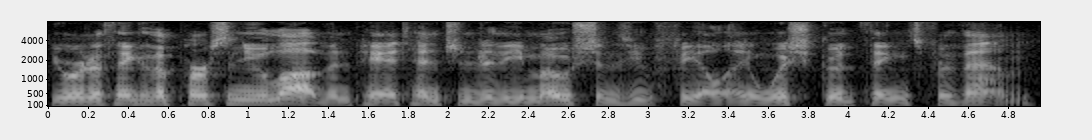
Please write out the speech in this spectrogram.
You are to think of the person you love and pay attention to the emotions you feel and wish good things for them.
